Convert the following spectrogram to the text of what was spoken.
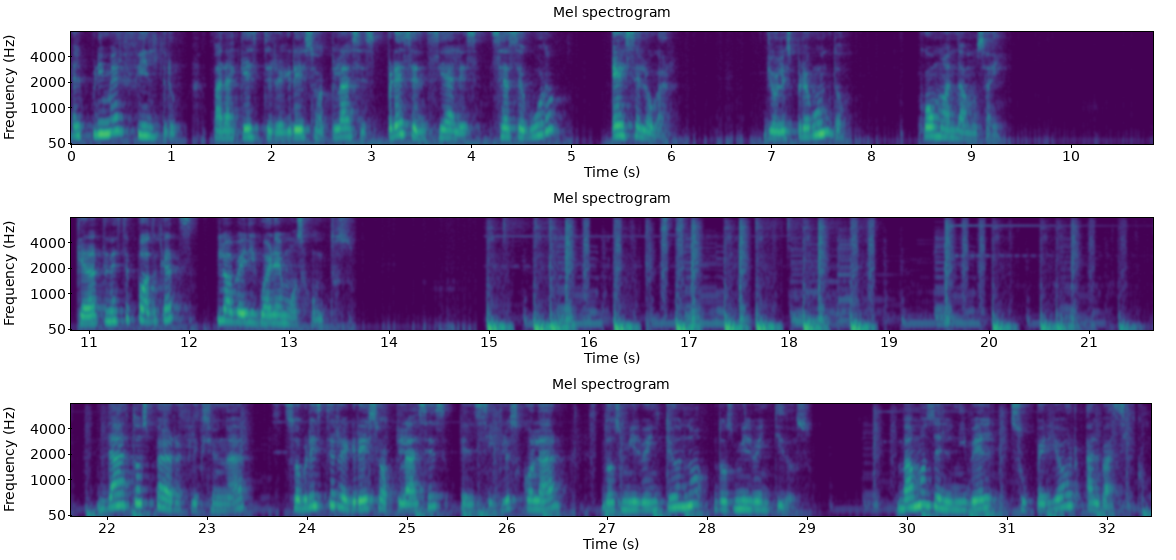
El primer filtro para que este regreso a clases presenciales sea seguro es el hogar. Yo les pregunto, ¿cómo andamos ahí? Quédate en este podcast y lo averiguaremos juntos. Datos para reflexionar sobre este regreso a clases del ciclo escolar 2021-2022. Vamos del nivel superior al básico.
